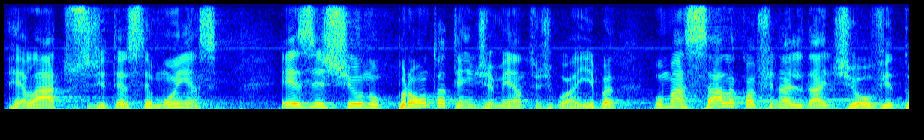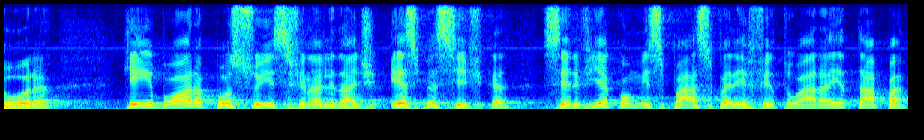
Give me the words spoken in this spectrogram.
relatos de testemunhas, existiu no pronto atendimento de Guaíba uma sala com a finalidade de ouvidora que, embora possuísse finalidade específica, servia como espaço para efetuar a etapa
